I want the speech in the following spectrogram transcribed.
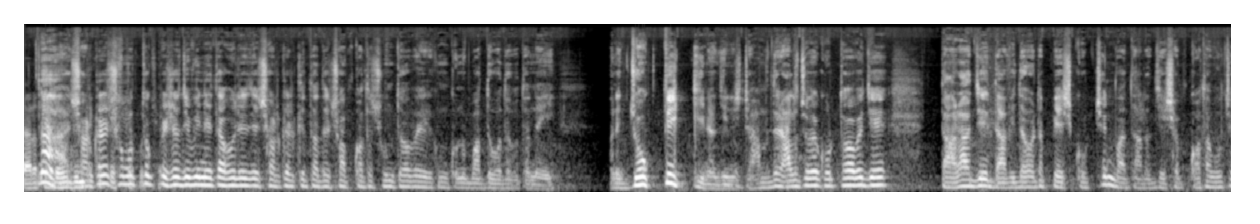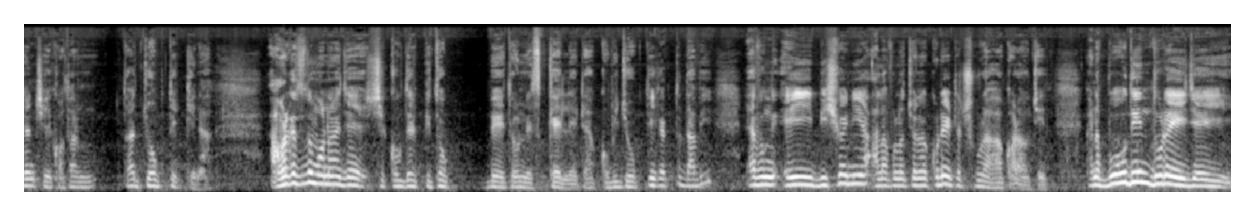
তারা না সরকারের সমর্থক পেশাজীবী নেতা হলে যে সরকারকে তাদের সব কথা শুনতে হবে এরকম কোনো বাধ্যবাধকতা নেই। মানে যৌক্তিক কিনা জিনিসটা? আমাদের আলোচনা করতে হবে যে তারা যে দাবি দাওয়াটা পেশ করছেন বা তারা যেসব কথা বলছেন সেই কথার তার যৌক্তিক কিনা? আমার কাছে তো মনে হয় যে শিক্ষকদের পৃথক বেতন স্কেল এটা খুবই যৌক্তিক একটা দাবি এবং এই বিষয় নিয়ে আলাপ আলোচনা করে এটা সুরাহা করা উচিত। কারণ বহুদিন ধরে এই যে এই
